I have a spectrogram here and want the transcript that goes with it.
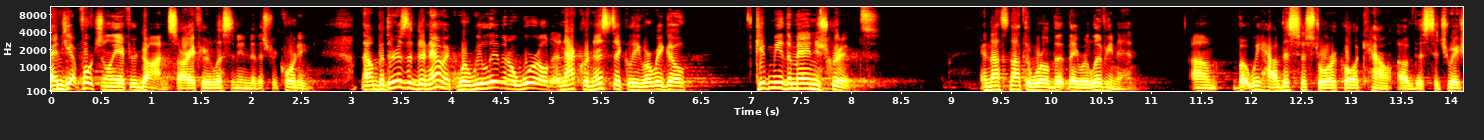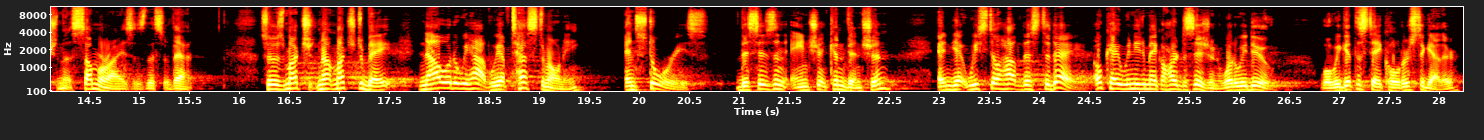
And yet, fortunately, if you're gone, sorry if you're listening to this recording. Now, but there is a dynamic where we live in a world anachronistically where we go, give me the manuscript. And that's not the world that they were living in. Um, but we have this historical account of this situation that summarizes this event. So there's much, not much debate. Now what do we have? We have testimony and stories. This is an ancient convention, and yet we still have this today. Okay, we need to make a hard decision. What do we do? Well, we get the stakeholders together.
